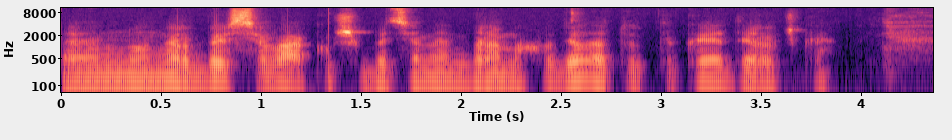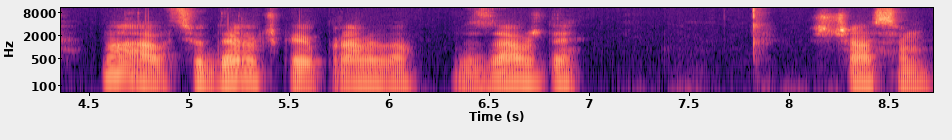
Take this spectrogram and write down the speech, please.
ну, не робився вакуум, щоб ця мембрана ходила, тут така є дирочка. Ну, а в цю дирочку, як правило, завжди з часом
